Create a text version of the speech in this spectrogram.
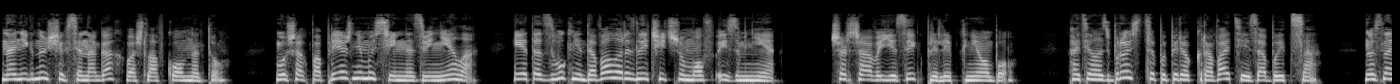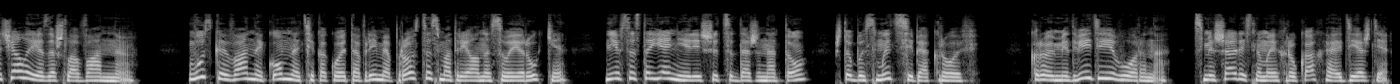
На негнущихся ногах вошла в комнату. В ушах по-прежнему сильно звенело, и этот звук не давал различить шумов извне. Шершавый язык прилип к небу. Хотелось броситься поперек кровати и забыться. Но сначала я зашла в ванную. В узкой ванной комнате какое-то время просто смотрела на свои руки, не в состоянии решиться даже на то, чтобы смыть с себя кровь. Кровь медведя и ворона смешались на моих руках и одежде,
